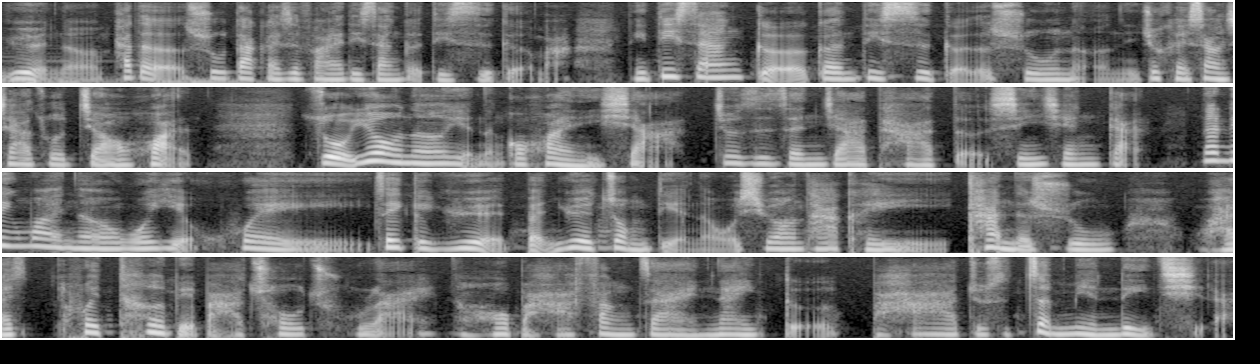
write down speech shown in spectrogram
月呢，它的书大概是放在第三格、第四格嘛。你第三格跟第四格的书呢，你就可以上下做交换，左右呢也能够换一下。就是增加它的新鲜感。那另外呢，我也会这个月本月重点呢，我希望他可以看的书，我还会特别把它抽出来，然后把它放在那一格，把它就是正面立起来，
